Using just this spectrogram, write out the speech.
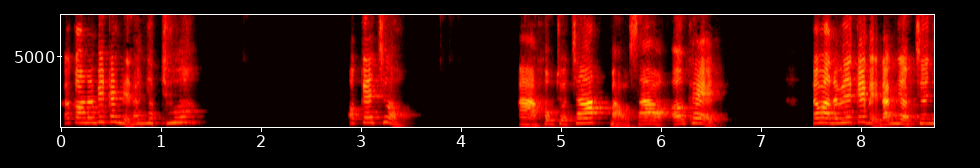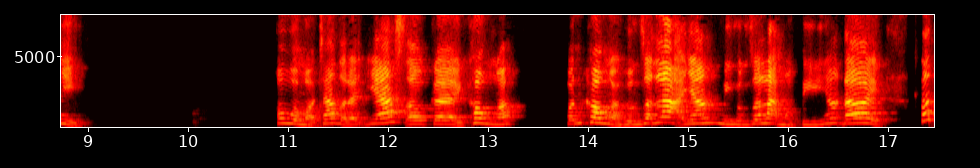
Các con đã biết cách để đăng nhập chưa? Ok chưa? À không cho chat, bảo sao? Ok. Các bạn đã biết cách để đăng nhập chưa nhỉ? Cô vừa mở chat rồi đấy. Yes, ok. Không á. Vẫn không à. Hướng dẫn lại nhá. Mình hướng dẫn lại một tí nhá. Đây tất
